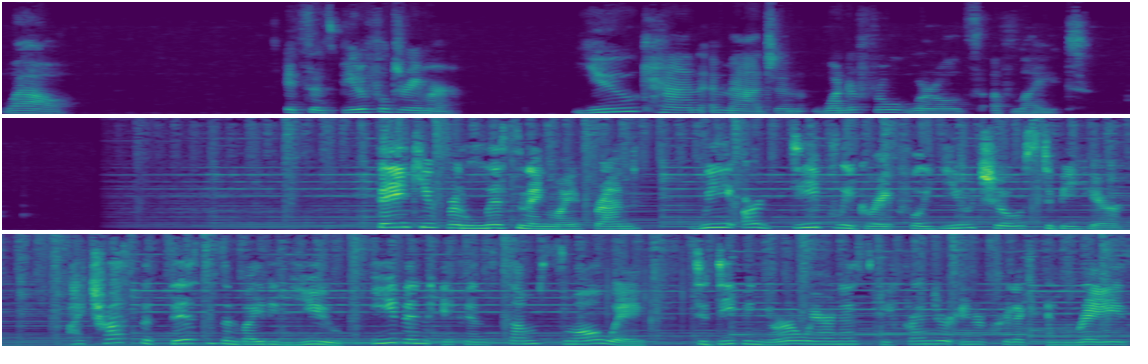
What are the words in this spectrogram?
wow. It says, beautiful dreamer, you can imagine wonderful worlds of light. Thank you for listening, my friend. We are deeply grateful you chose to be here. I trust that this has invited you, even if in some small way, to deepen your awareness, befriend your inner critic, and raise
